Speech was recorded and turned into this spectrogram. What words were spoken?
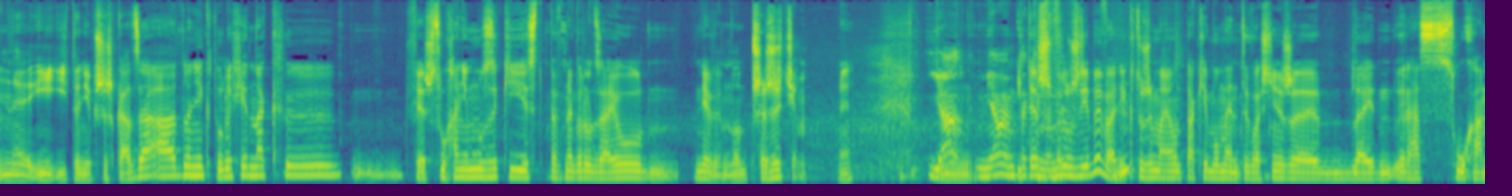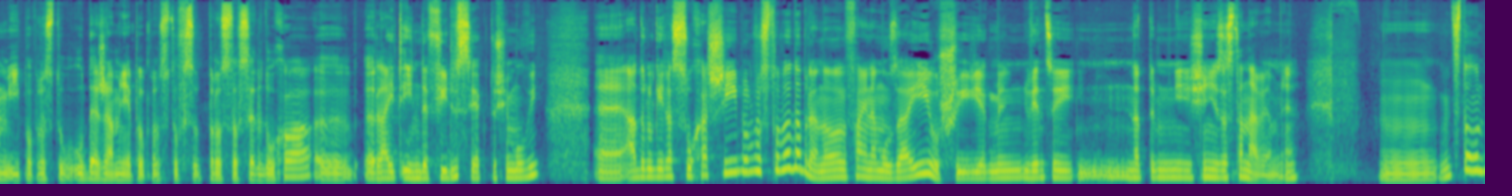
y, i, i to nie przeszkadza, a dla niektórych jednak, y, wiesz, słuchanie muzyki jest pewnego rodzaju, nie wiem, no, przeżyciem. Nie? Ja mm. miałem takie I też moment... różnie bywa. Mhm. Niektórzy mają takie momenty właśnie, że raz słucham i po prostu uderza mnie po prostu w, prosto w serducho, y, right in the feels, jak to się mówi, e, a drugi raz słuchasz i po prostu, no dobra, no fajna muza i już. I jakby więcej nad tym nie, się nie zastanawiam, nie? Mm, więc no,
